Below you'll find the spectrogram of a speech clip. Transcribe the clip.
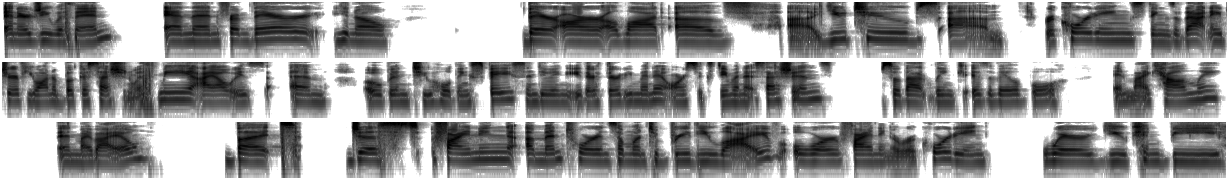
energy within. And then from there, you know, there are a lot of uh, YouTubes, um, recordings, things of that nature. If you want to book a session with me, I always am open to holding space and doing either 30 minute or 60 minute sessions. So that link is available in my Calendly in my bio. But just finding a mentor and someone to breathe you live or finding a recording where you can be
